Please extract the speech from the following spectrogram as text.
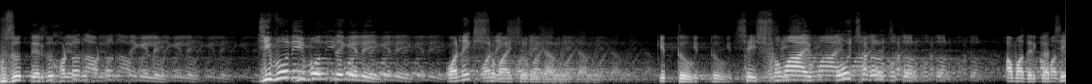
হুজুরদের ঘটনা বলতে গেলে জীবনী বলতে গেলে অনেক সময় চলে যাবে। কিন্তু সেই সময় পৌঁছানোর মতন আমাদের কাছে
